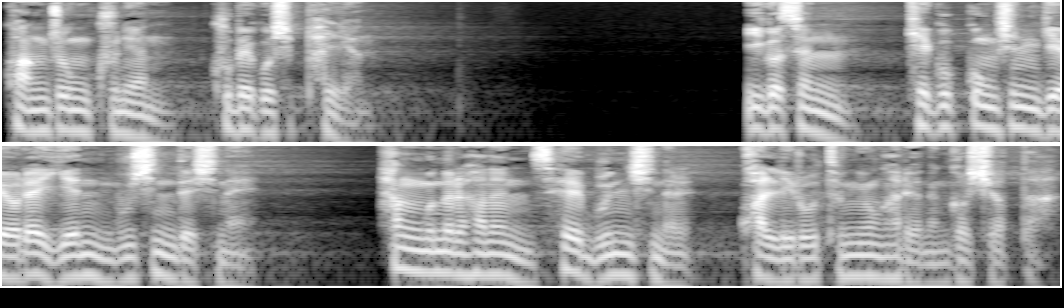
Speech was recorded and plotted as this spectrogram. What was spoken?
광종 9년 958년. 이것은 개국공신 계열의 옛 무신 대신에 학문을 하는 새 문신을 관리로 등용하려는 것이었다.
